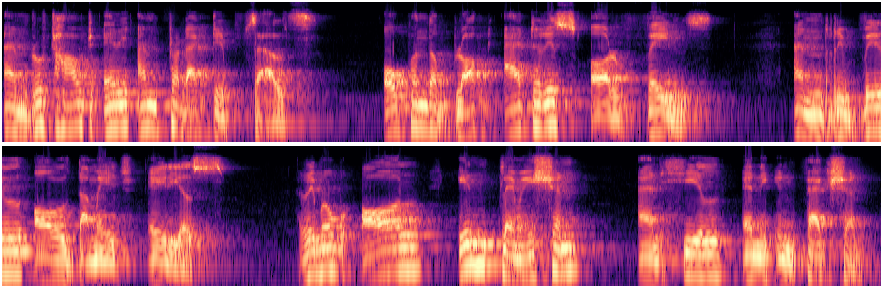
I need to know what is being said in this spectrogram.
And root out any unproductive cells. Open the blocked arteries or veins and reveal all damaged areas. Remove all inflammation and heal any infection.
